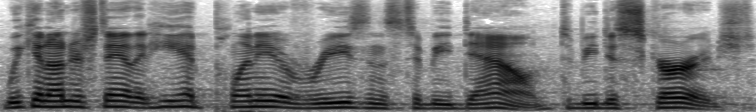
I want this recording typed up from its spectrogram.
we can understand that he had plenty of reasons to be down, to be discouraged,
